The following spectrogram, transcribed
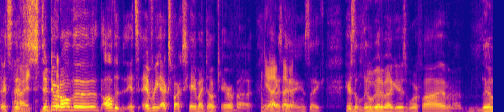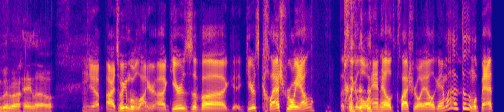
It's, it's they're doing all the all the. It's every Xbox game I don't care about. Yeah, exactly. Thing. It's like here's a little bit about Gears of War Five and a little bit about Halo. Yep. All right, so we can move along here. Uh, Gears of uh, G- Gears Clash Royale. That's like a little handheld Clash Royale game. Uh, it doesn't look bad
